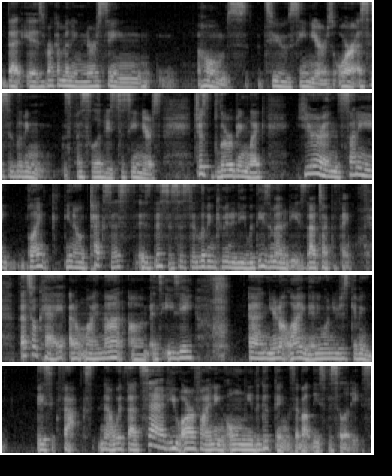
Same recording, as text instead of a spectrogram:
that is recommending nursing homes to seniors or assisted living facilities to seniors, just blurbing like here in sunny blank, you know, Texas is this assisted living community with these amenities, that type of thing. That's okay. I don't mind that. Um, it's easy. And you're not lying to anyone, you're just giving basic facts. Now, with that said, you are finding only the good things about these facilities.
